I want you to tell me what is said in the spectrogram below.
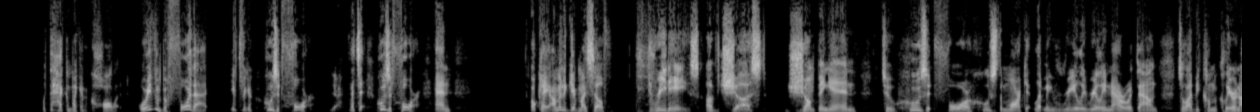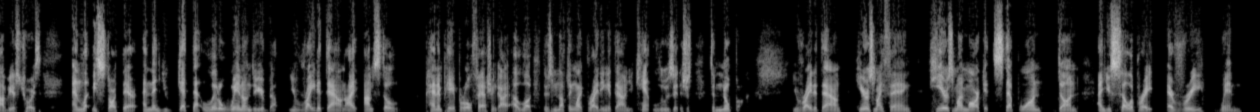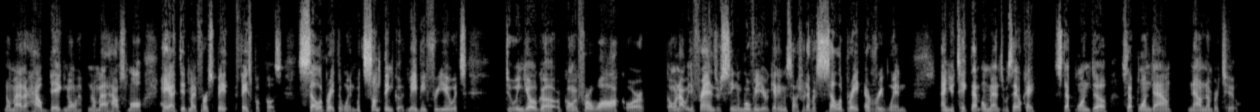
what the heck am I going to call it? Or even before that, you have to figure who's it for. Yeah, that's it. Who's it for? And okay, I'm going to give myself three days of just jumping in to who's it for, who's the market. Let me really, really narrow it down till I become a clear and obvious choice. And let me start there. And then you get that little win under your belt. You write it down. I, I'm still pen and paper, old fashioned guy. I love, there's nothing like writing it down. You can't lose it. It's just, it's a notebook. You write it down. Here's my thing. Here's my market. Step one, done. And you celebrate every win, no matter how big, no, no matter how small. Hey, I did my first ba- Facebook post. Celebrate the win with something good. Maybe for you, it's doing yoga or going for a walk or going out with your friends or seeing a movie or getting a massage, whatever. Celebrate every win. And you take that momentum and say, okay, step one, do, step one down, now number two,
